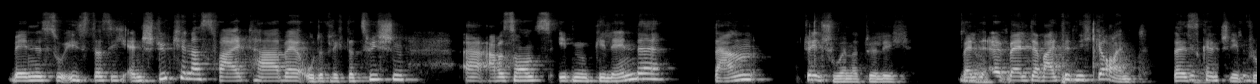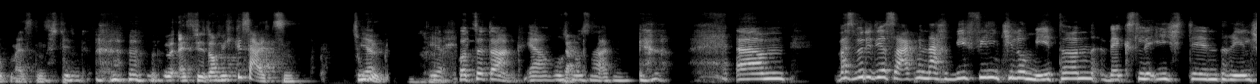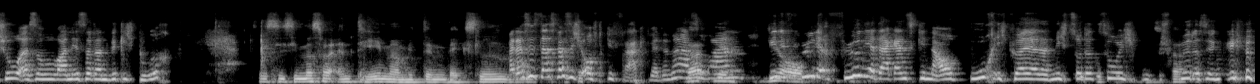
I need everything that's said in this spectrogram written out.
wenn es so ist, dass ich ein Stückchen Asphalt habe oder vielleicht dazwischen, äh, aber sonst eben Gelände, dann Trailschuhe natürlich, weil, ja. äh, weil der Wald wird nicht geräumt. Da ist ja, kein Schneepflug stimmt. meistens. Stimmt. es wird auch nicht gesalzen. Zum ja. Glück. Ja, Gott sei Dank, ja, muss ja. man sagen. Ähm, was würdet ihr sagen, nach wie vielen Kilometern wechsle ich den Trailschuh? Also wann ist er dann wirklich durch? Das ist immer so ein Thema mit dem Wechseln. Weil das ist das, was ich oft gefragt werde. Ne? Also ja, wann, viele führen ja, führen ja, da ganz genau Buch. Ich gehöre ja nicht so dazu. Ich spüre das irgendwie.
